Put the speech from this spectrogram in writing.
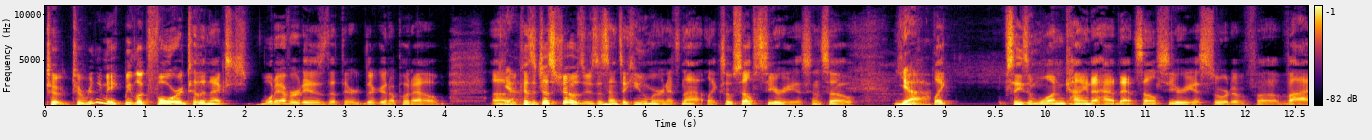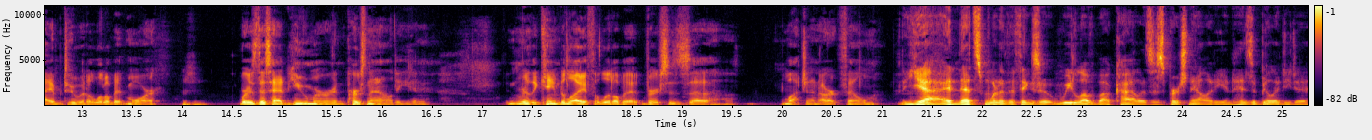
to, to really make me look forward to the next whatever it is that they're they're going to put out, uh, yeah. because it just shows there's a sense of humor and it's not like so self serious and so yeah, like season one kind of had that self serious sort of uh, vibe to it a little bit more. Mm-hmm whereas this had humor and personality and, really came to life a little bit versus uh, watching an art film. Yeah, and that's one of the things that we love about Kyle is his personality and his ability to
